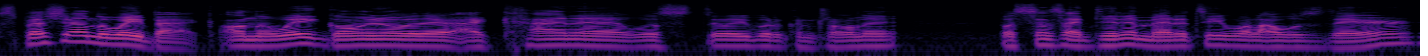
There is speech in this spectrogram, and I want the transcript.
Especially on the way back. On the way going over there, I kind of was still able to control it, but since I didn't meditate while I was there,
